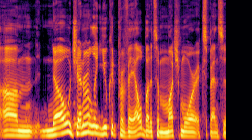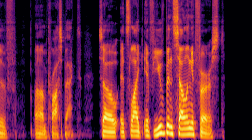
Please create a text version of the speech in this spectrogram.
Um, no. Generally, you could prevail, but it's a much more expensive um, prospect. So it's like if you've been selling it first,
